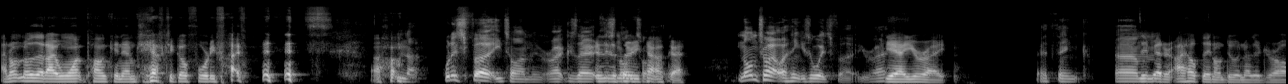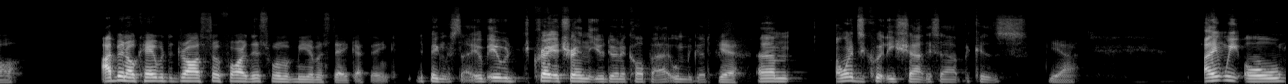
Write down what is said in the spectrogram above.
I don't know that I want Punk and MJF to go 45 minutes. Um, No. Well, it's 30 time limit, right? Because they're it's it 30 non-title. Okay. Non-title, I think, is always 30, right? Yeah, you're right. I think. Um, they better. I hope they don't do another draw. I've been okay with the draws so far. This one would be a mistake, I think. the big mistake. It, would create a trend that you're doing a cop out. It wouldn't be good. Yeah. Um, I wanted to quickly shout this out because Yeah. I think we all.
